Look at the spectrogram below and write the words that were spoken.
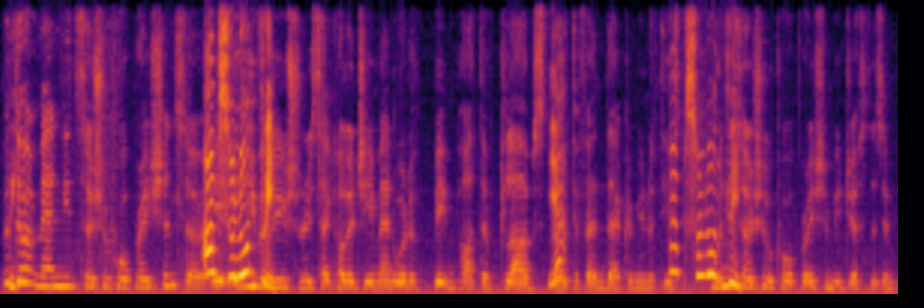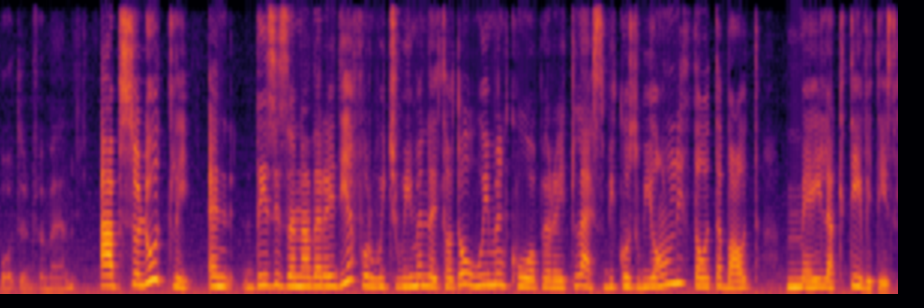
But don't men need social cooperation? So absolutely, evolutionary psychology, men would have been part of clubs yeah. that defend their communities. Absolutely, wouldn't social cooperation be just as important for men? Absolutely, and this is another idea for which women they thought, oh, women cooperate less because we only thought about male activities,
